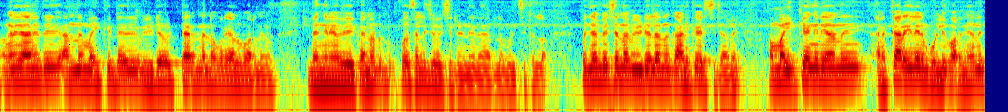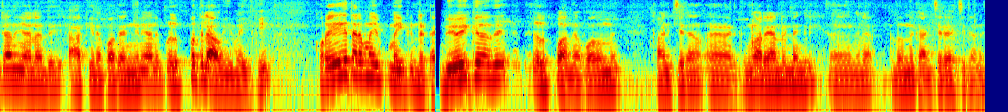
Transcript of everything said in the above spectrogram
അങ്ങനെ ഞാനിത് അന്ന് മൈക്കിന്റെ ഒരു വീഡിയോ ഇട്ടായിരുന്നു തന്നെ കുറേ ആൾ പറഞ്ഞു ഇതെങ്ങനെയാണ് ഉപയോഗിക്കുക? എന്നോട് പേഴ്സണലി ചോദിച്ചിട്ടുണ്ട് ഞാൻ വിളിച്ചിട്ടല്ലോ അപ്പോൾ ഞാൻ വെച്ചാൽ വീഡിയോയിലൊന്ന് കാണിക്കാൻ വെച്ചിട്ടാണ്. ആ മൈക്ക് എങ്ങനെയാണ് എനിക്കറിയില്ല പുള്ളി പറഞ്ഞു തന്നിട്ടാണ് ഞാനത് ആക്കിയത്. അപ്പോൾ അത് എങ്ങനെയാണ് എളുപ്പത്തിലാവും ഈ മൈക്ക്. കുറേ തരം മൈ മൈക്ക് ഉണ്ട് കേട്ടോ ഉപയോഗിക്കുന്നത് എളുപ്പമാണ്. അപ്പോൾ അതൊന്ന് കാണിച്ചു തരാൻ എനിക്കൊന്നും അറിയാണ്ടുണ്ടെങ്കിൽ അങ്ങനെ അതൊന്ന് കാണിച്ചു തരാൻ വെച്ചിട്ടാണ്.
